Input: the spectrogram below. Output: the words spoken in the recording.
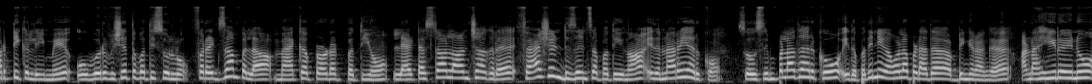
ஆர்டிக்கல்லையுமே ஒவ்வொரு விஷயத்தை பத்தி சொல்லும். ஃபார் எக்ஸாம்பிளா மேக்கப் ப்ராடக்ட் பத்தியும் லேட்டஸ்டா லான்ச் ஆகிற ஃபேஷன் டிசைன் ஹீரோயின்ஸை பத்தியும் தான் இது நிறைய இருக்கும். ஸோ சிம்பிளாக தான் இருக்கும். இதை பற்றி நீ கவலைப்படாத அப்படிங்கிறாங்க. ஆனால் ஹீரோயினும்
